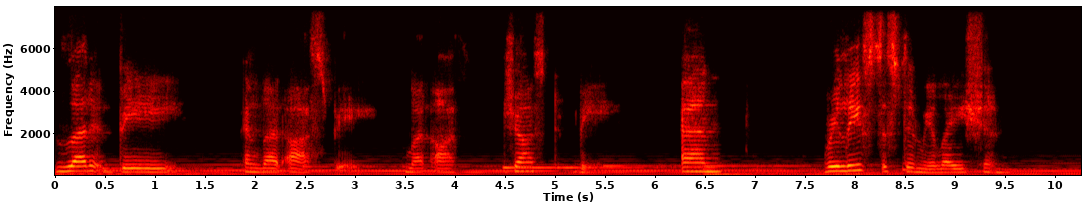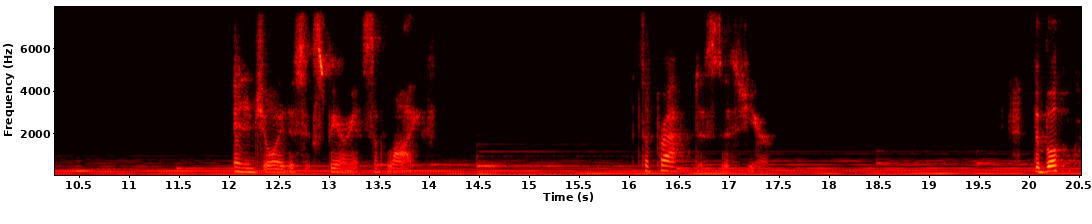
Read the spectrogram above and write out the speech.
let it be and let us be. Let us just be. And release the stimulation and enjoy this experience of life. It's a practice this year. The book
